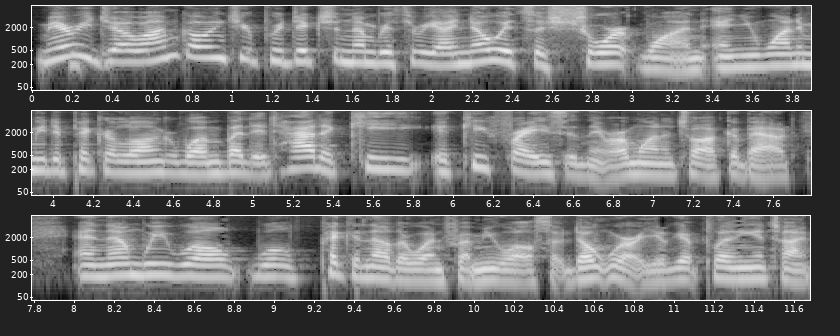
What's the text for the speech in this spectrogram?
Mary Jo, I'm going to your prediction number three. I know it's a short one, and you wanted me to pick a longer one, but it had a key a key phrase in there I want to talk about, and then we will we'll pick pick another one from you also. Don't worry, you'll get plenty of time.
